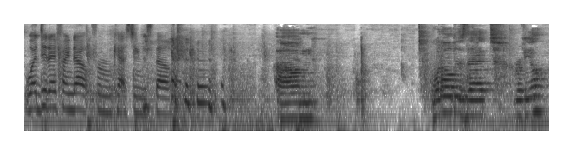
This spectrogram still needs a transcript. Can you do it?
what did I find out from casting the spell? Um, what all does that reveal?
